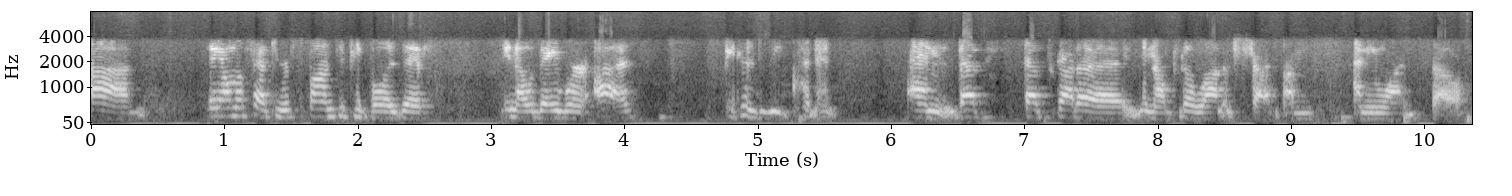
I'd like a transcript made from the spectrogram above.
Um, they almost had to respond to people as if, you know, they were us because we couldn't. And that's that's gotta, you know, put a lot of stress on anyone. So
